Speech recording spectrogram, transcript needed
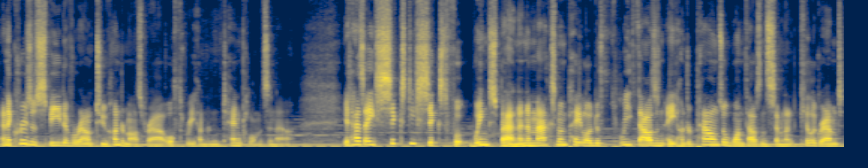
and a cruiser speed of around 200 miles per hour or 310 kilometers an hour. It has a 66 foot wingspan and a maximum payload of 3,800 pounds or 1,700 kilograms,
